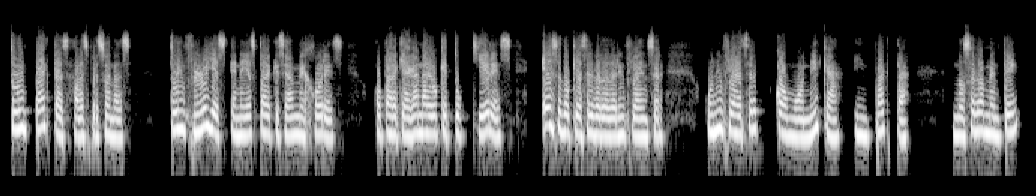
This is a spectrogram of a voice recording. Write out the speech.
tú impactas a las personas, tú influyes en ellas para que sean mejores o para que hagan algo que tú quieres. Eso es lo que hace el verdadero influencer. Un influencer comunica, impacta, no solamente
